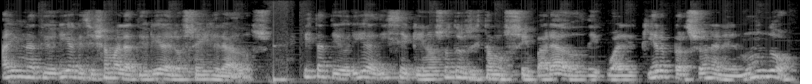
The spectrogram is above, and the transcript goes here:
Hay una teoría que se llama la teoría de los seis grados. Esta teoría dice que nosotros estamos separados de cualquier persona en el mundo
